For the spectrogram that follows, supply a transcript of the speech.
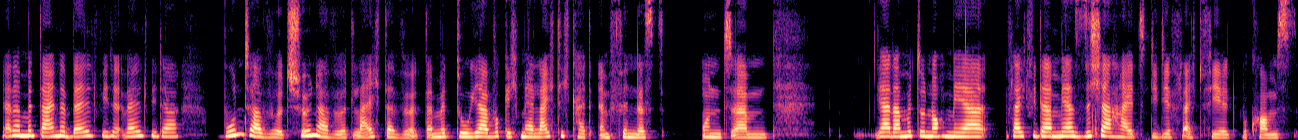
Ja, damit deine Welt wieder, Welt wieder bunter wird, schöner wird, leichter wird, damit du ja wirklich mehr Leichtigkeit empfindest. Und ähm, ja, damit du noch mehr, vielleicht wieder mehr Sicherheit, die dir vielleicht fehlt, bekommst,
